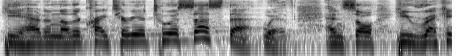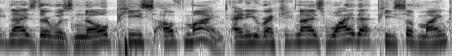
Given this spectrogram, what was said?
He had another criteria to assess that with. And so he recognized there was no peace of mind. And he recognized why that peace of mind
